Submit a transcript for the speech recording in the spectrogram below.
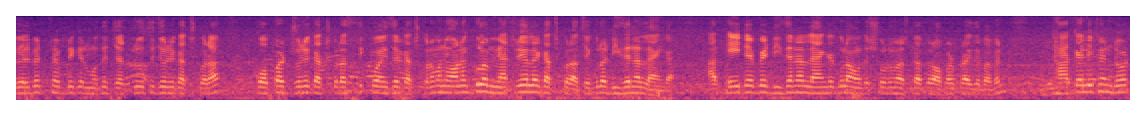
ভেলভেট ফ্যাব্রিকের মধ্যে জাটলুসি জরির কাজ করা কপার জরির কাজ করা সিকোয়েন্সের কাজ করা মানে অনেকগুলো ম্যাটেরিয়ালের কাজ করা আছে, এগুলো ডিজাইনার লেহেঙ্গা। আর এই টাইপের ডিজাইনার লেহেঙ্গাগুলো আমাদের শোরুম আসতে আপনার অফার প্রাইসে পাবেন। ঢাকা এলিফেন্ট রোড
